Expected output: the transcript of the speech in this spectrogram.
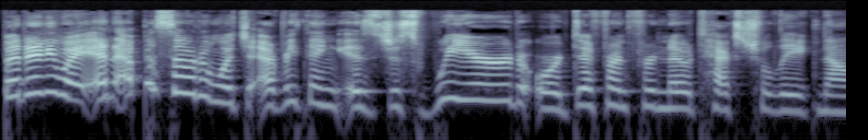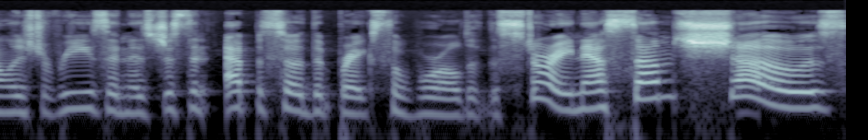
But anyway, an episode in which everything is just weird or different for no textually acknowledged reason is just an episode that breaks the world of the story. Now, some shows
